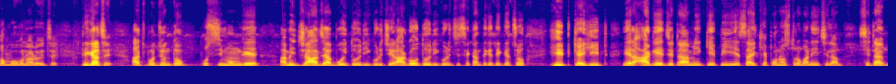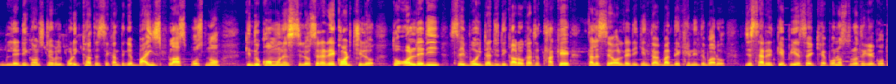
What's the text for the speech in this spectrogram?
সম্ভাবনা রয়েছে। ঠিক আছে? আজ পর্যন্ত পশ্চিমবঙ্গে আমি যা যা বই তৈরি করেছি, এর আগেও তৈরি করেছি, সেখান থেকে দেখেছ হিটকে হিট। এর আগে যেটা আমি কেপি এসআই ক্ষেপণাস্ত্র বানিয়েছিলাম, সেটা লেডি কনস্টেবল পরীক্ষাতে সেখান থেকে বাইশ প্লাস প্রশ্ন কিন্তু কমন এসেছিল, সেটা রেকর্ড ছিল। তো অলরেডি সেই বইটা যদি কারও কাছে থাকে, তাহলে সে অলরেডি কিন্তু একবার দেখে নিতে পারো যে স্যারের কেপিএসআই ক্ষেপণাস্ত্র থেকে কত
